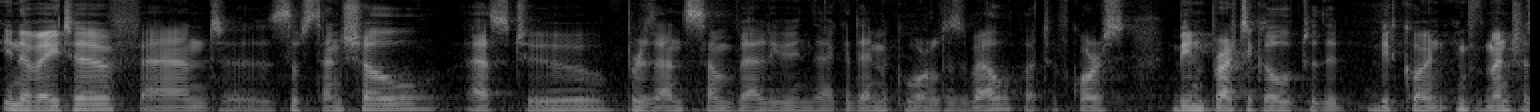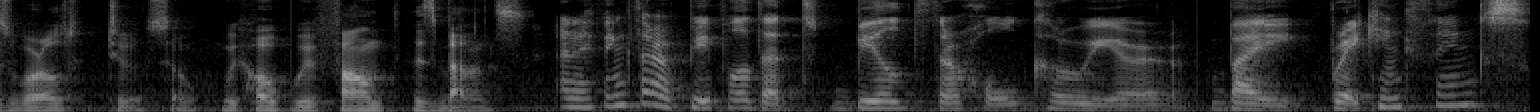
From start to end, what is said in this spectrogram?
innovative and uh, substantial as to present some value value in the academic world as well, but of course, being practical to the Bitcoin implementers world too. So we hope we've found this balance. And I think there are people that build their whole career by breaking things.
